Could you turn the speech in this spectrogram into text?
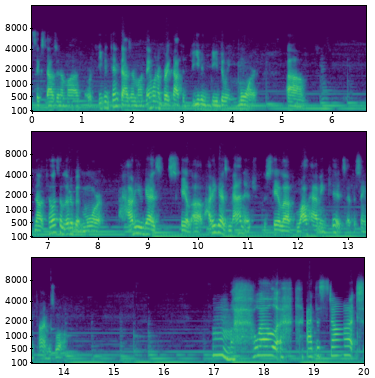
six thousand a month or even ten thousand a month. They want to break out to even be doing more. Um, now tell us a little bit more how do you guys scale up how do you guys manage to scale up while having kids at the same time as well Hmm. Well, at the start,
